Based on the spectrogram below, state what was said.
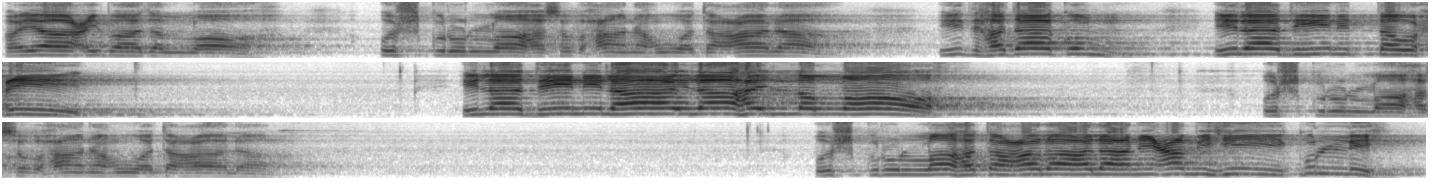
فيا عباد الله اشكروا الله سبحانه وتعالى. إذ هداكم إلى دين التوحيد. إلى دين لا إله إلا الله. اشكروا الله سبحانه وتعالى. اشكروا الله تعالى على نعمه كله.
